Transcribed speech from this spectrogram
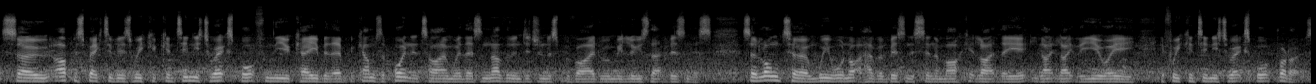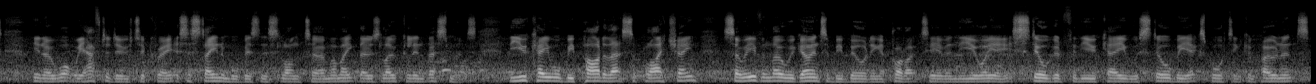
So our perspective is we could continue to export from the UK, but there becomes a point in time where there's another indigenous provider and we lose that business. So long term, we will not have a business in a market like the like, like the UAE if we continue to export products. You know what we have to do to create a sustainable business long term and make those local investments. The UK will be part of that supply chain. So even though we're going to be building a product here in the UAE, it's still good for the UK. We'll still be exporting components,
